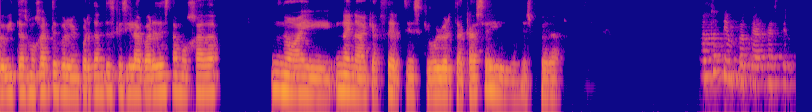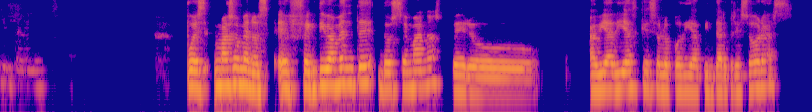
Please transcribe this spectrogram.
evitas mojarte, pero lo importante es que si la pared está mojada, no hay, no hay nada que hacer, tienes que volverte a casa y esperar. ¿Cuánto tiempo tardaste en pintarlo? Pues más o menos, efectivamente dos semanas, pero había días que solo podía pintar tres horas,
